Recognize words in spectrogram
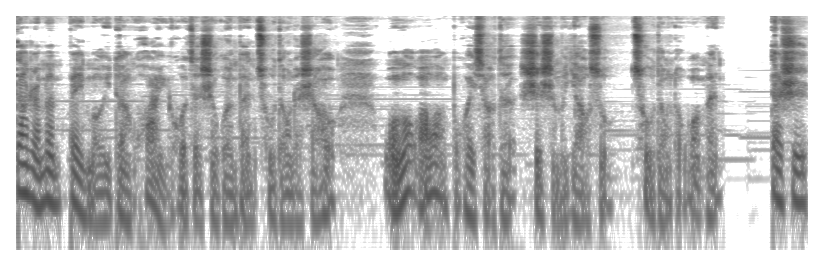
当人们被某一段话语或者是文本触动的时候，我们往往不会晓得是什么要素触动了我们，但是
